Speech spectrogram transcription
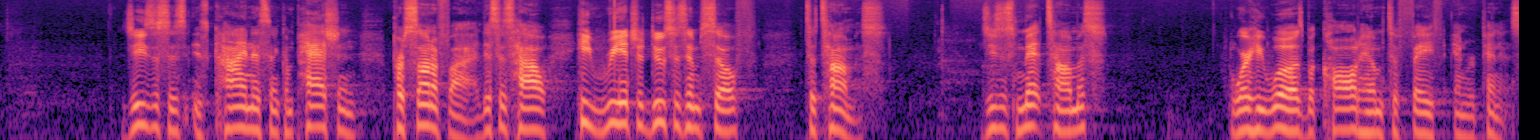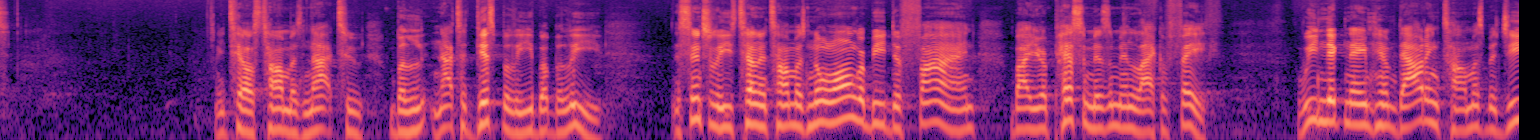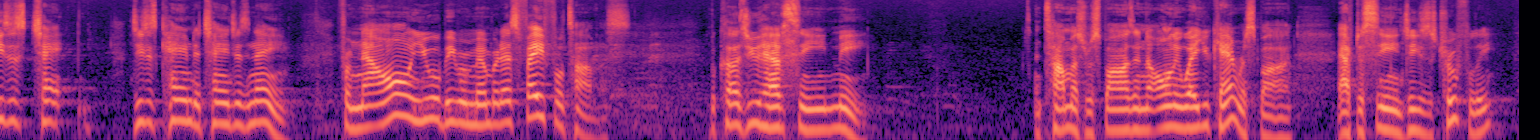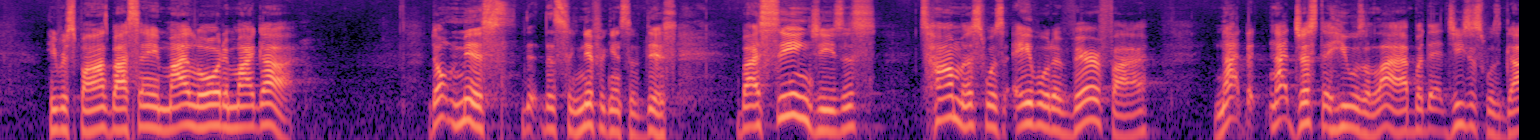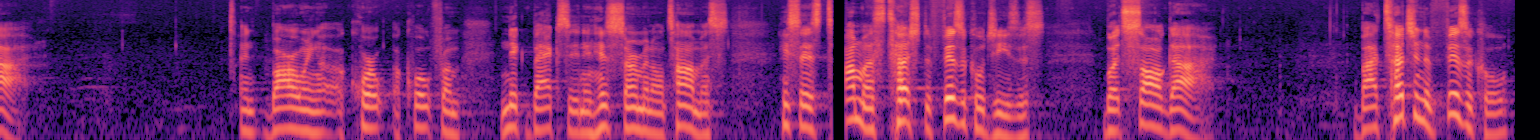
Jesus is, is kindness and compassion personified. This is how he reintroduces himself to Thomas. Jesus met Thomas where he was, but called him to faith and repentance. He tells Thomas not to, not to disbelieve, but believe. Essentially, he's telling Thomas no longer be defined by your pessimism and lack of faith. We nicknamed him Doubting Thomas, but Jesus, cha- Jesus came to change his name. From now on, you will be remembered as Faithful Thomas because you have seen me. And Thomas responds in the only way you can respond after seeing Jesus truthfully he responds by saying, My Lord and my God. Don't miss the, the significance of this. By seeing Jesus, Thomas was able to verify not, not just that he was alive, but that Jesus was God. And borrowing a, a, quote, a quote from Nick Batzig in his sermon on Thomas, he says, Thomas touched the physical Jesus, but saw God. By touching the physical,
